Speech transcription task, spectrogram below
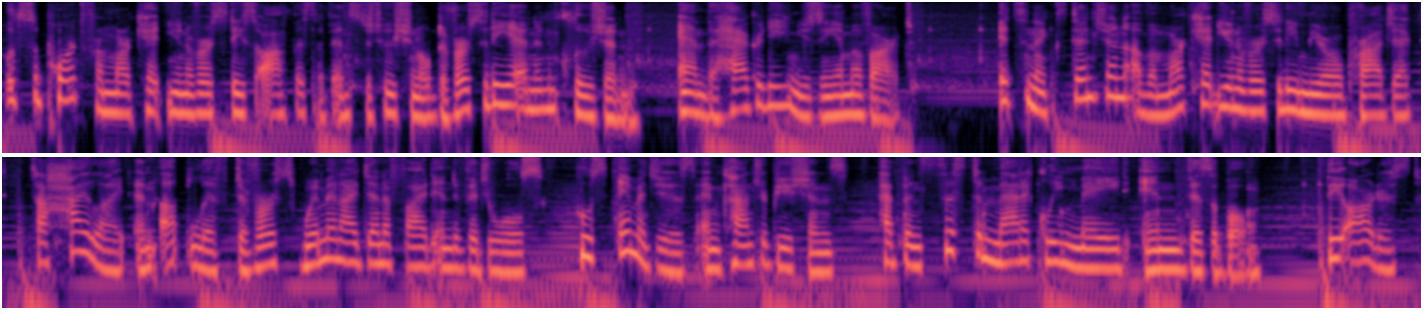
with support from Marquette University's Office of Institutional Diversity and Inclusion and the Haggerty Museum of Art. It's an extension of a Marquette University mural project to highlight and uplift diverse women identified individuals whose images and contributions have been systematically made invisible. The artist,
